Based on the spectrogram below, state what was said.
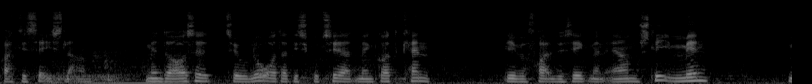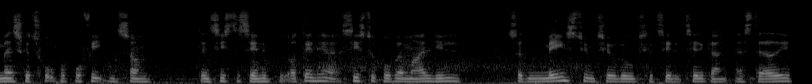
praktiserer islam. Men der er også teologer, der diskuterer, at man godt kan blive frelst, hvis ikke man er muslim, men man skal tro på profeten som den sidste sendebud. Og den her sidste gruppe er meget lille, så den mainstream teologiske til, tilgang er stadig,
